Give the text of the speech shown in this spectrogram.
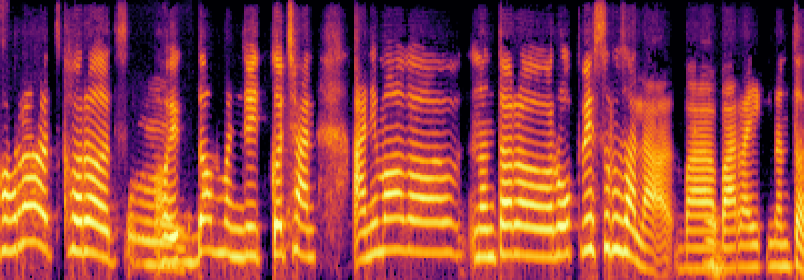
खरंच खरंच. एकदम म्हणजे इतकं छान. आणि मग नंतर रोपवे सुरू झाला बा बारा एक नंतर.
